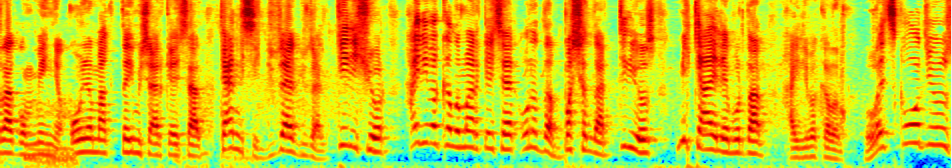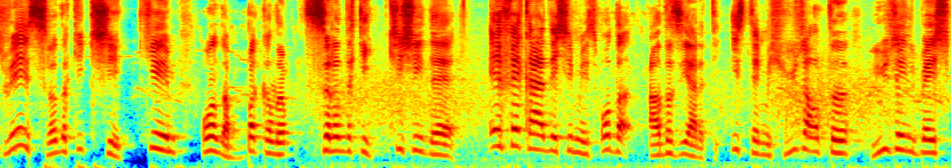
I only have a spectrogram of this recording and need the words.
Dragon Mania oynamaktaymış arkadaşlar. Kendisi güzel güzel gelişiyor. Haydi bakalım arkadaşlar ona da başarılar diliyoruz. Mikael'e buradan haydi bakalım let's go diyoruz ve sıradaki kişi kim? Ona da bakalım. Sıradaki kişi de Efe kardeşimiz o da ada ziyareti istemiş. 106 155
